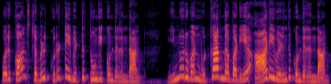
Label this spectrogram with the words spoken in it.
ஒரு கான்ஸ்டபிள் குரட்டை விட்டு தூங்கிக் கொண்டிருந்தான். இன்னொருவன் உட்கார்ந்தபடியே ஆடி விழுந்து கொண்டிருந்தான்.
